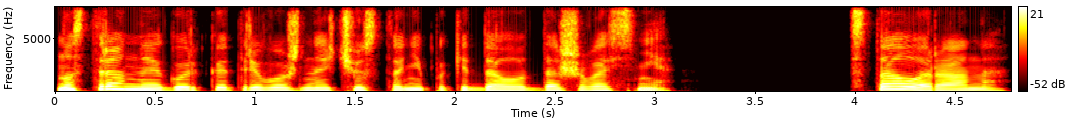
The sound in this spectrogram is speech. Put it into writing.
Но странное горькое тревожное чувство не покидало даже во сне. Встала рано.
